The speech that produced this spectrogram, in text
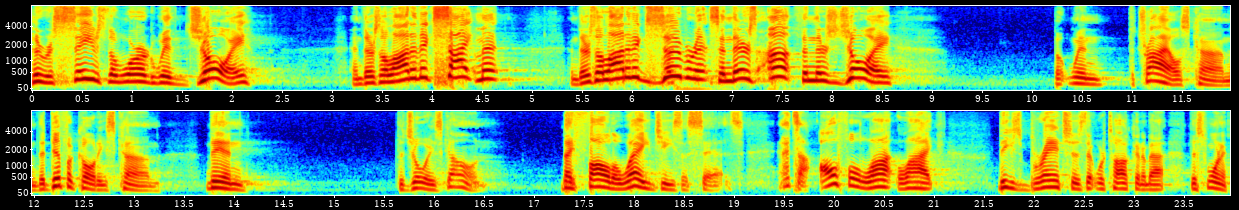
who receives the word with joy. And there's a lot of excitement, and there's a lot of exuberance, and there's umph, and there's joy. But when the trials come, the difficulties come, then the joy is gone. They fall away, Jesus says. That's an awful lot like these branches that we're talking about this morning.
